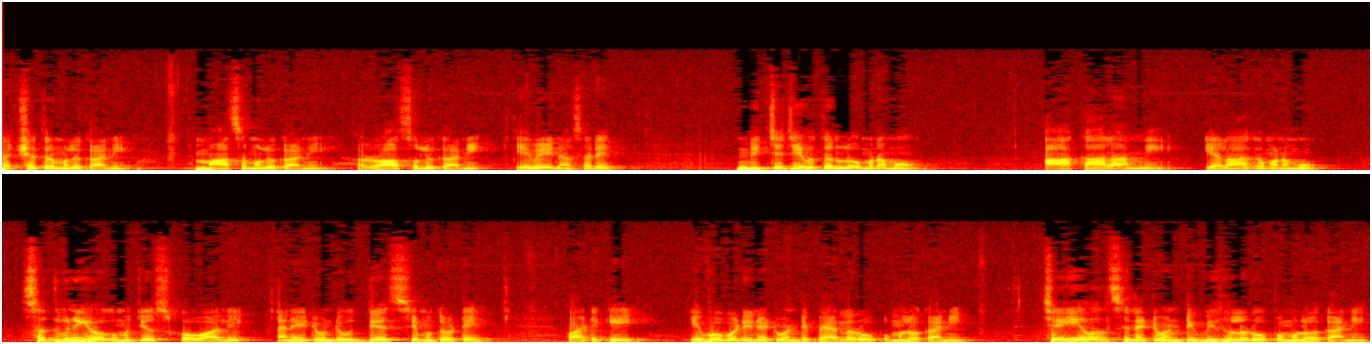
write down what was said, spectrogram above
నక్షత్రములు కానీ మాసములు కానీ రాసులు కానీ ఏవైనా సరే నిత్య జీవితంలో మనము ఆ కాలాన్ని ఎలాగ మనము సద్వినియోగము చేసుకోవాలి అనేటువంటి ఉద్దేశ్యముతోటే వాటికి ఇవ్వబడినటువంటి పేర్ల రూపంలో కానీ చేయవలసినటువంటి విధుల రూపములో కానీ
